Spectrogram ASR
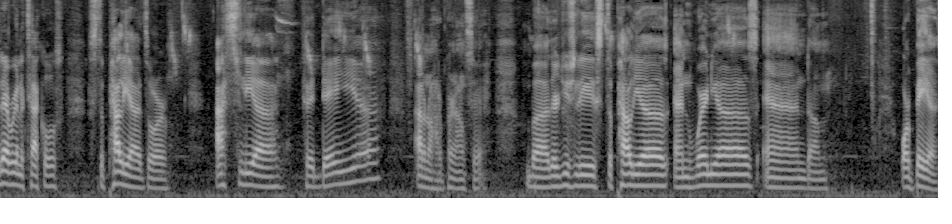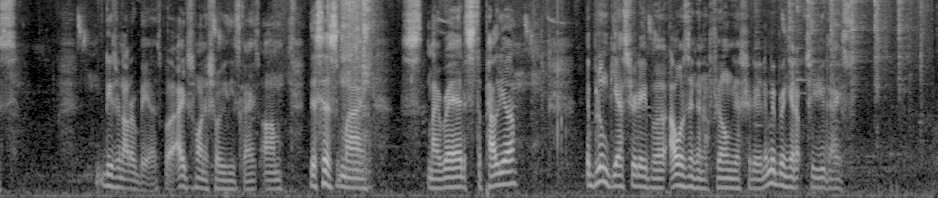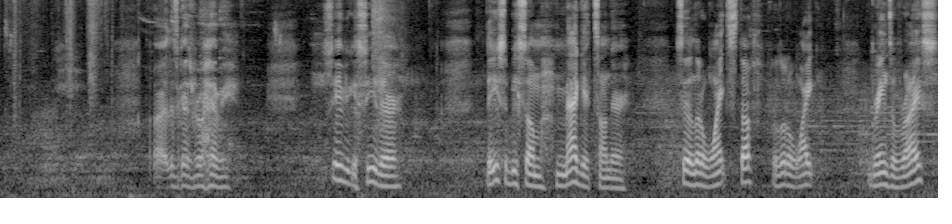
Today we're going to tackle stapeliads or Asclepiadaea. I don't know how to pronounce it, but they're usually stapelias and huernias and um, orbeas. These are not orbeas, but I just want to show you these guys. Um, this is my my red stapelia. It bloomed yesterday, but I wasn't gonna film yesterday. Let me bring it up to you guys. All right, this guy's real heavy. See if you can see there. There used to be some maggots on there. See the little white stuff? The little white grains of rice?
